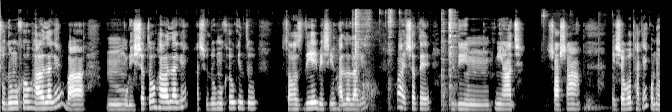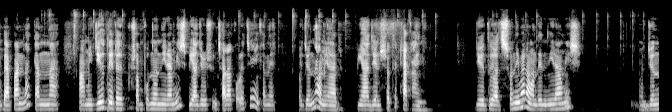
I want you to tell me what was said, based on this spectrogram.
শুধু মুখেও ভালো লাগে বা মুড়ির সাথেও ভালো লাগে, আর শুধু মুখেও কিন্তু সস দিয়েই বেশি ভালো লাগে। বা এর সাথে যদি পেঁয়াজ শশা এসবও থাকে, কোনো ব্যাপার না। কেননা আমি যেহেতু এটা সম্পূর্ণ নিরামিষ, পেঁয়াজ, রসুন ছাড়া করেছি, এখানে ওই জন্য আমি আর পেঁয়াজের সাথে ঠাকাইনি। যেহেতু আজ শনিবার, আমাদের নিরামিষ, ওর জন্য।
